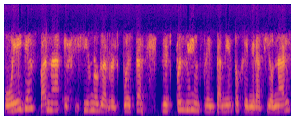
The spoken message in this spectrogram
o ellas van a exigirnos las respuestas después de un enfrentamiento generacional.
